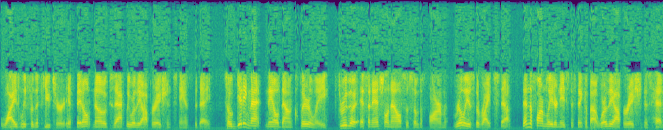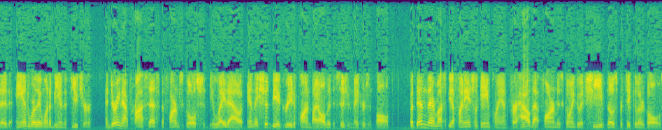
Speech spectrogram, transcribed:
wisely for the future if they don't know exactly where the operation stands today. So getting that nailed down clearly through the financial analysis of the farm really is the right step. Then the farm leader needs to think about where the operation is headed and where they want to be in the future. And during that process, the farm's goals should be laid out and they should be agreed upon by all the decision makers involved. But then there must be a financial game plan for how that farm is going to achieve those particular goals.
